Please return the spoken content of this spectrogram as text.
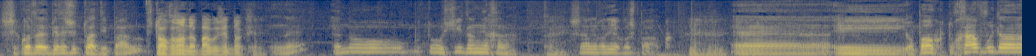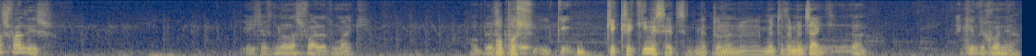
σε κόντρα επίθεση του αντιπάλου. Στο 80 ο Πάοκ δεν το ξέρει. Ναι, ενώ το χ ήταν μια χαρά. Ναι. Σε ένα λεβαδιακό Πάοκ. Ναι, ναι. Ε, η, ο Πάοκ του Χάβου ήταν ανασφαλής. Είχε αυτή την ανασφάλεια του Μάκη. Όπως και, και, ξεκίνησε έτσι με τον, ναι. με τον Δερμιτζάκη. Ναι. Εκείνη τη χρονιά.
